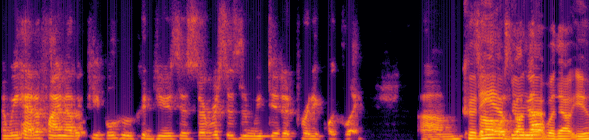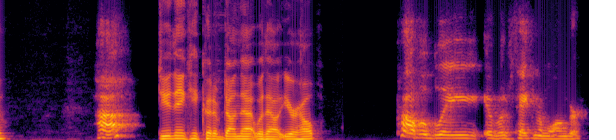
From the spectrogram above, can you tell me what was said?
and we had to find other people who could use his services, and we did it pretty quickly. Um, Could so he have done like, that without you? Huh? Do you think he could have done that without your help? Probably it would have taken him longer.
